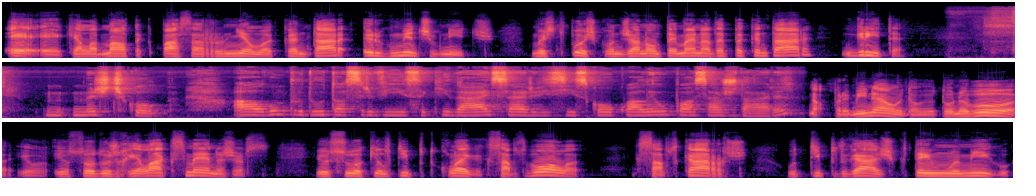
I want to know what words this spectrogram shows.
É, é aquela malta que passa a reunião a cantar argumentos bonitos, mas depois, quando já não tem mais nada para cantar, grita. Mas desculpe, há algum produto ou serviço aqui da iServices com o qual eu possa ajudar? Não, para mim não, então eu estou na boa. Eu, eu sou dos relax managers. Eu sou aquele tipo de colega que sabe de bola, que sabe de carros, o tipo de gajo que tem um amigo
